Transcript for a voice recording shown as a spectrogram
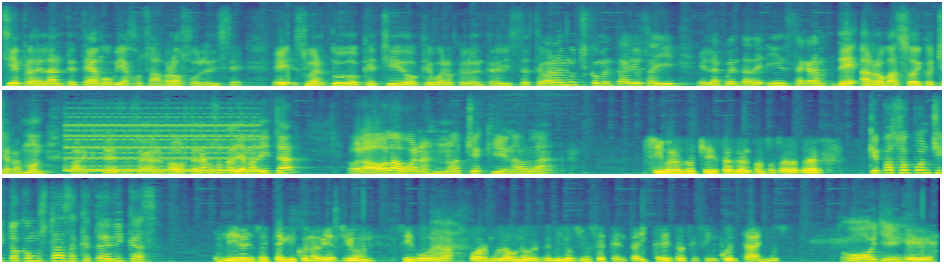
Siempre adelante, te amo, viejo sabroso, le dice. Eh, suertudo, qué chido, qué bueno que lo entrevistaste. Bueno, hay muchos comentarios ahí en la cuenta de Instagram de arroba soy Ramón para que ustedes nos hagan el favor. Tenemos otra llamadita. Hola, hola, buenas noches. ¿Quién habla? Sí, buenas noches. Habla Alfonso Salazar. ¿Qué pasó, Ponchito? ¿Cómo estás? ¿A qué te dedicas? Mira, yo soy técnico en aviación sigo la ah. Fórmula 1 desde 1973, hace 50 años. Oye. Eh,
